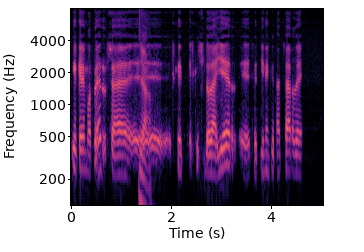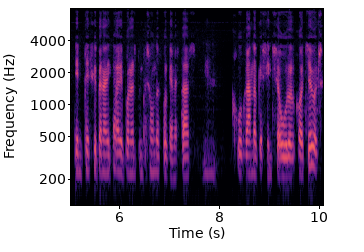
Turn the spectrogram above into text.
qué queremos ver o sea eh, es que es que si lo de ayer eh, se tiene que tachar de tienes que penalizar y poner 30 segundos porque me estás juzgando que es inseguro el coche pues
